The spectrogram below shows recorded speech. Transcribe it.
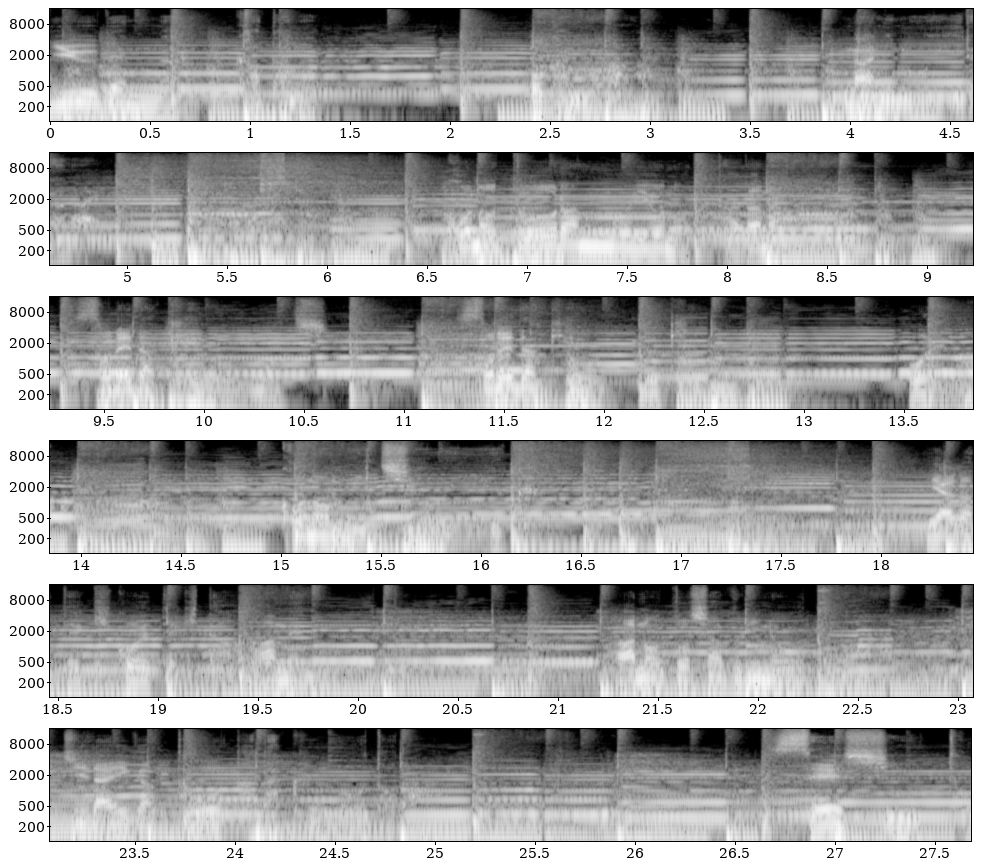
雄弁なる刀他には何もいらない。この動乱の世のただ中それだけを持ちそれだけを武器に。俺はこの道を行くやがて聞こえてきた雨の音。あの土砂降りの音は時代が戸を叩く音だ。精神統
